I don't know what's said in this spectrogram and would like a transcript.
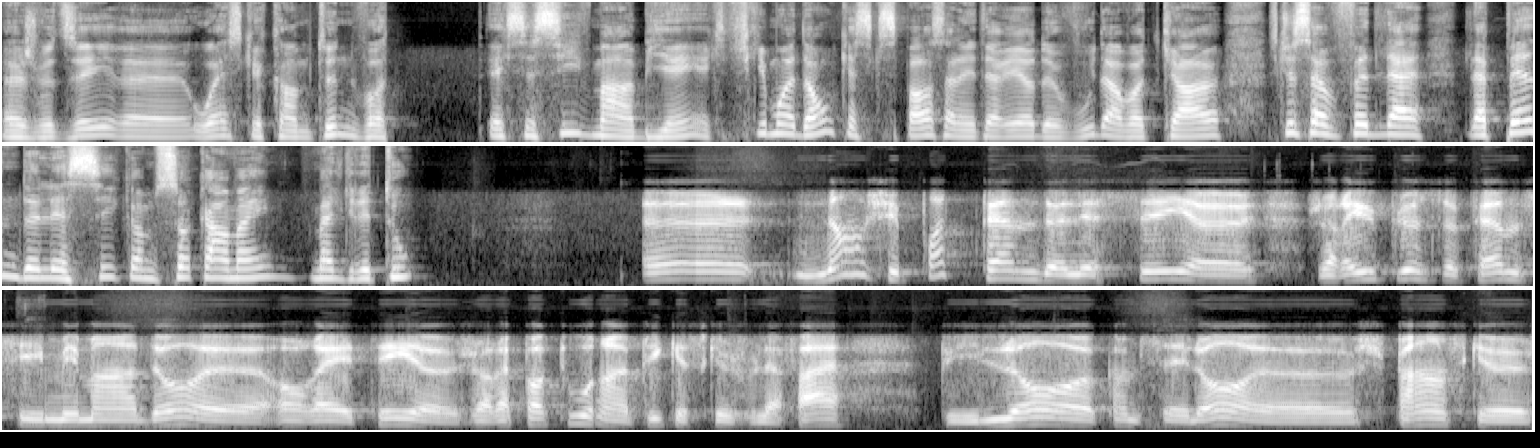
je veux dire, où est-ce que Compton va excessivement bien. Expliquez-moi donc qu'est-ce qui se passe à l'intérieur de vous, dans votre cœur. Est-ce que ça vous fait de la, peine de laisser comme ça quand même, malgré tout? Euh, non, j'ai pas de peine de laisser. Euh, j'aurais eu plus de peine si mes mandats euh, auraient été. Euh, j'aurais pas tout rempli qu'est-ce que je voulais faire. Puis là, comme c'est là, je pense que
